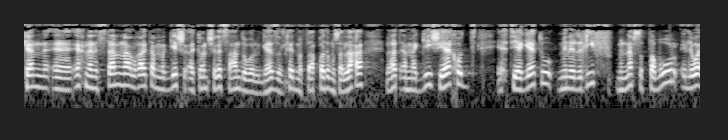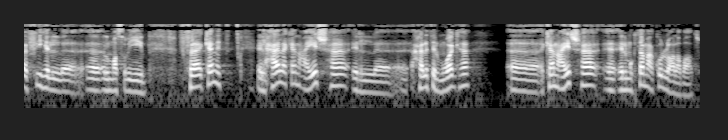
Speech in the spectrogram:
كان آه، إحنا نستنى لغاية أما الجيش ما كانش لسه عنده الجهاز الخدمة بتاع القوات المسلحة لغاية أما الجيش ياخد احتياجاته من الرغيف من نفس الطابور اللي واقف فيه آه، المصريين. فكانت الحالة كان عايشها ال- حالة المواجهة آه، كان عايشها آه، المجتمع كله على بعضه.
